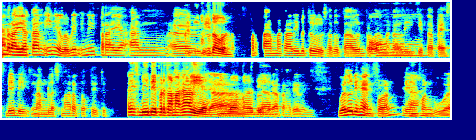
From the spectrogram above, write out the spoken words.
sekarang- merayakan ini loh, Bin. Ini perayaan Pandemi. satu tahun pertama kali betul, satu tahun Oh. pertama kali kita PSBB 16 Maret waktu itu. PSBB pertama kali ya, Ya, 16 Maret ya. beberapa hari lagi. Gue tuh di handphone, di Hah? handphone gue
